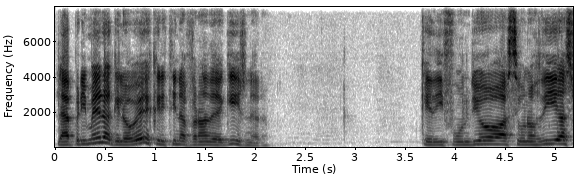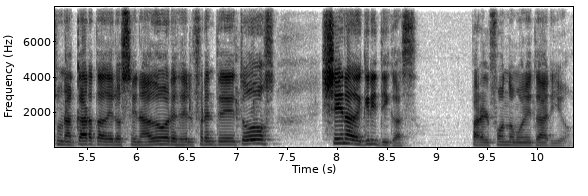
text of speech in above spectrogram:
La primera que lo ve es Cristina Fernández de Kirchner, que difundió hace unos días una carta de los senadores del Frente de Todos llena de críticas para el Fondo Monetario.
